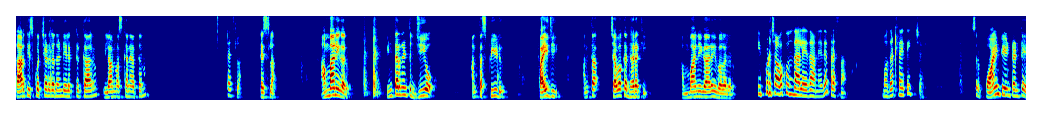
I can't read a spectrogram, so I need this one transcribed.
కార్ తీసుకొచ్చాడు కదండి ఎలక్ట్రిక్ కారు ఇలాన్ మస్క్ అనే అతను. టెస్లా. టెస్లా. అంబానీ గారు ఇంటర్నెట్ జియో అంత స్పీడ్ ఫైవ్ జీ అంత చవక ధరకి అంబానీ గారే ఇవ్వగలరు. ఇప్పుడు చవకుందా లేదా అనేదే ప్రశ్నార్థకం. మొదట్లో అయితే ఇచ్చారు. సరే పాయింట్ ఏంటంటే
